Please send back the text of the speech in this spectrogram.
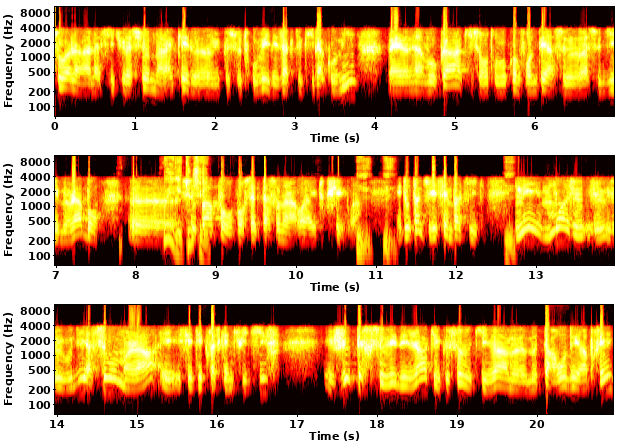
soit la, la, situation dans laquelle euh, il peut se trouver, les actes qu'il a commis, ben, un avocat qui se retrouve confronté à ce, à ce dilemme-là, bon, euh, se bat pour, pour cette personne-là, voilà, il est touché. Voilà. Mmh, mmh. Et d'autant qu'il est sympathique. Mmh. Mais moi, je, je, je, vous dis, à ce moment-là, et c'était presque intuitif, je percevais déjà quelque chose qui va me, me tarauder après.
